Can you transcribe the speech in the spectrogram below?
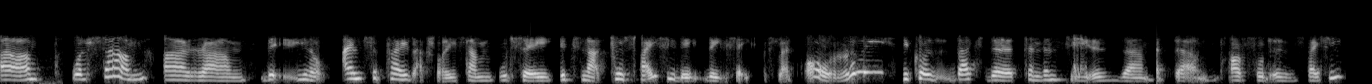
um, well, some are, um, they, you know, I'm surprised actually. Some would say it's not too spicy. They they say it's like, oh, really? Because that's the tendency is um, that um, our food is spicy.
